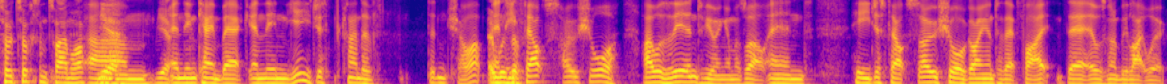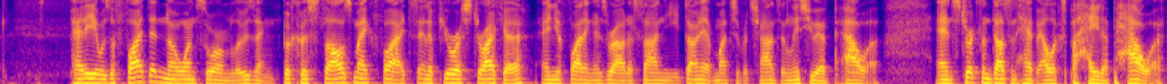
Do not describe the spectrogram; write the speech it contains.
So it took some time off, um, yeah, yeah, and then came back, and then yeah, just kind of didn't show up. It and he f- felt so sure. I was there interviewing him as well, and he just felt so sure going into that fight that it was going to be light work. Paddy, it was a fight that no one saw him losing because styles make fights, and if you're a striker and you're fighting Israel Adesanya, you don't have much of a chance unless you have power. And Strickland doesn't have Alex Pereira power.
